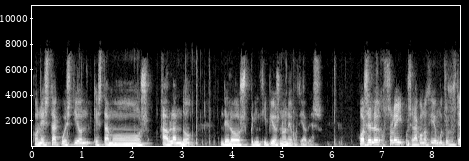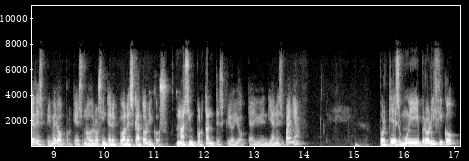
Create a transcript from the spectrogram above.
con esta cuestión que estamos hablando de los principios no negociables. José Soleil pues será conocido muchos de ustedes, primero porque es uno de los intelectuales católicos más importantes, creo yo, que hay hoy en día en España, porque es muy prolífico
